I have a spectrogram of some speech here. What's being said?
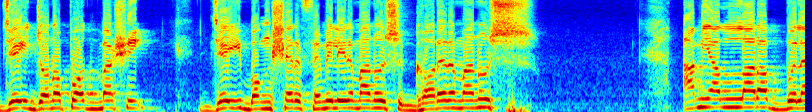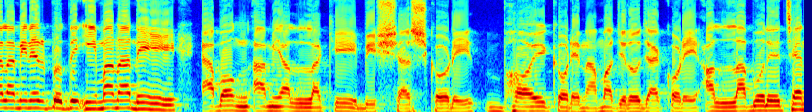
যেই জনপদবাসী যেই বংশের ফ্যামিলির মানুষ ঘরের মানুষ আমি আল্লাহ রাব্বুল আলামিনের প্রতি ঈমান আনে এবং আমি আল্লাহকে বিশ্বাস করে, ভয় করে, নামাজ রোজা করে আল্লাহ বলেছেন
